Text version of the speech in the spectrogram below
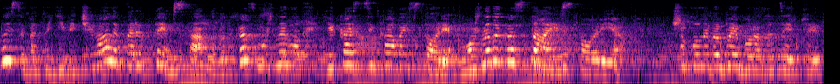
ви себе тоді відчували перед тим стартом? От якраз можливо якась цікава історія, можливо, якраз та історія, що коли ви вибороли цей тип.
